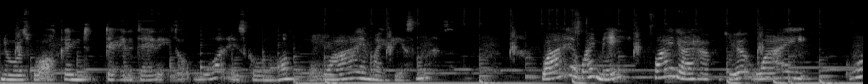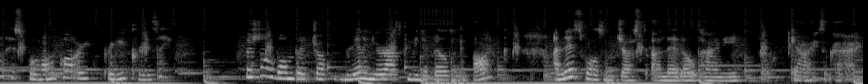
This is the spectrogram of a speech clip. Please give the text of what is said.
Noah's walk and day to day that he thought, what is going on? Why am I facing this? Why? Why me? Why do I have to do it? Why? What is going on, God? Are you, are you crazy? There's not one bit drop of rain and you're asking me to build an ark. And this wasn't just a little tiny guys, okay?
